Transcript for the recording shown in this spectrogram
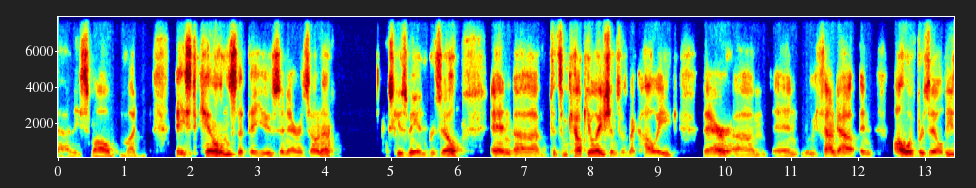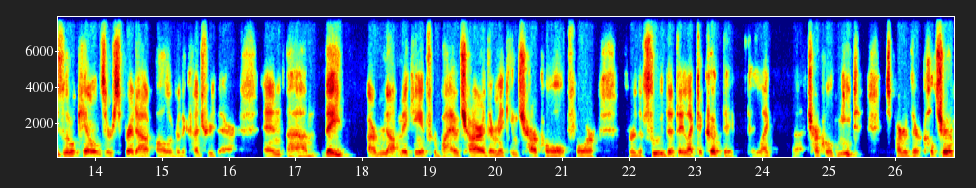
uh, these small mud-based kilns that they use in Arizona excuse me, in Brazil, and uh, did some calculations with my colleague there. Um, and we found out in all of Brazil, these little kilns are spread out all over the country there. And um, they are not making it for biochar, they're making charcoal for for the food that they like to cook. They, they like uh, charcoal meat as part of their culture.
